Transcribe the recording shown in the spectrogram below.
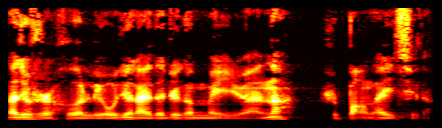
那就是和流进来的这个美元呢是绑在一起的，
